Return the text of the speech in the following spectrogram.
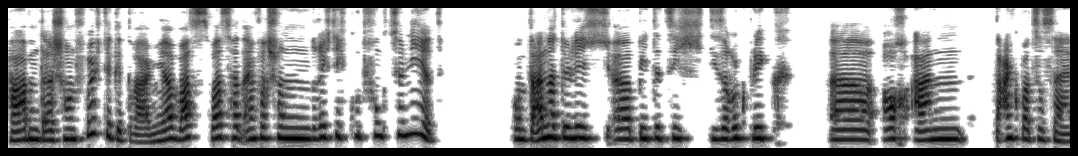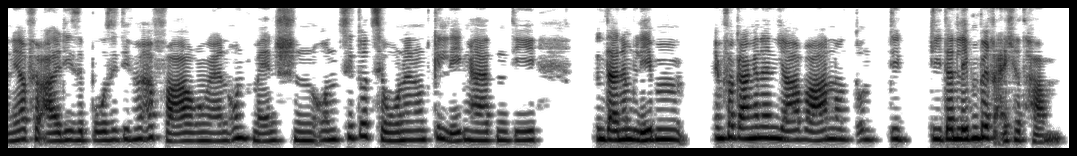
haben da schon Früchte getragen? Ja, was, was hat einfach schon richtig gut funktioniert? Und dann natürlich äh, bietet sich dieser Rückblick äh, auch an, dankbar zu sein, ja, für all diese positiven Erfahrungen und Menschen und Situationen und Gelegenheiten, die in deinem Leben im vergangenen Jahr waren und, und die, die dein Leben bereichert haben.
